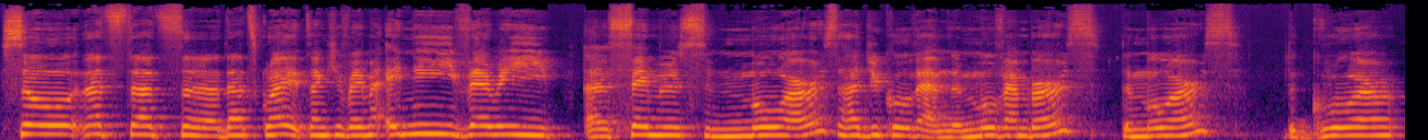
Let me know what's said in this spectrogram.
So that's that's uh, that's great. Thank you very much. Any very uh, famous mowers? How do you call them? The Movembers, the mowers, the grower.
